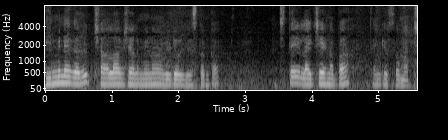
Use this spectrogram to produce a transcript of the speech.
దీని మీదే కాదు చాలా విషయాల మీద వీడియోలు చేస్తుంటా. నచ్చితే లైక్ చేయండి అబ్బా. థ్యాంక్ యూ సో మచ్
